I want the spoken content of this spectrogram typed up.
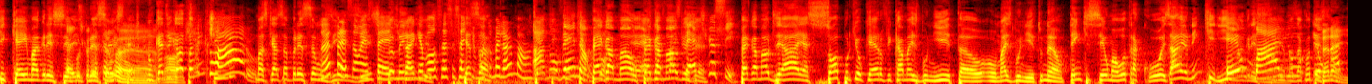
que quer emagrecer por É tô pressão estética. Não quer dizer que ela tá mentindo, mas que essa pressãozinha Não é pressão existe, estética, também é que existe. você se sente essa- muito melhor mal. Ah, não vem não. Pega mal, É, pega mal dizer. estética, sim. Pega mal dizer, ah, é só porque eu quero ficar mais bonita ou, ou mais bonito. Não, tem que ser uma outra coisa. Ah, eu nem queria Eu emagrecer, malho, mas eu aconteceu. Peraí,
